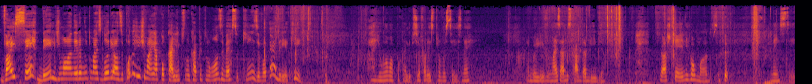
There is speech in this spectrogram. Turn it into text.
vai ser dele de uma maneira muito mais gloriosa. Quando a gente vai em Apocalipse, no capítulo 11, verso 15, eu vou até abrir aqui. Ai, eu amo Apocalipse, já falei isso pra vocês, né? É meu livro mais abiscado da Bíblia. Eu acho que é ele e Romanos. Nem sei.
